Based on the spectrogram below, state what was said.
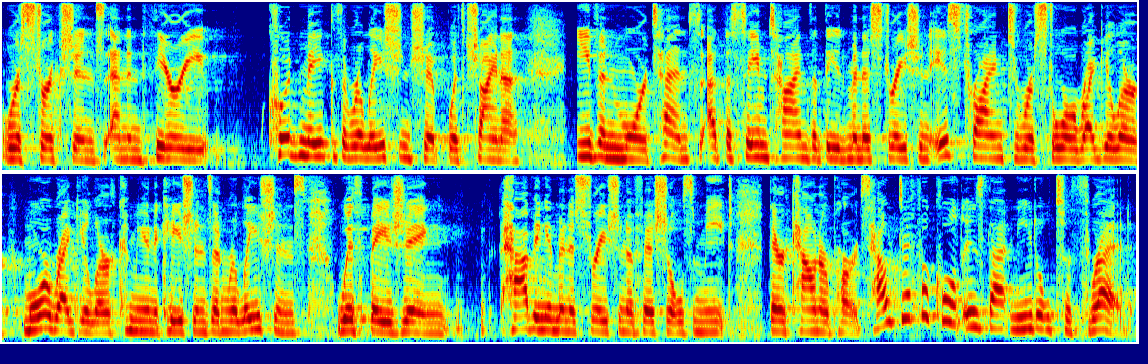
restrictions and in theory could make the relationship with China even more tense at the same time that the administration is trying to restore regular, more regular communications and relations with Beijing, having administration officials meet their counterparts. How difficult is that needle to thread?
